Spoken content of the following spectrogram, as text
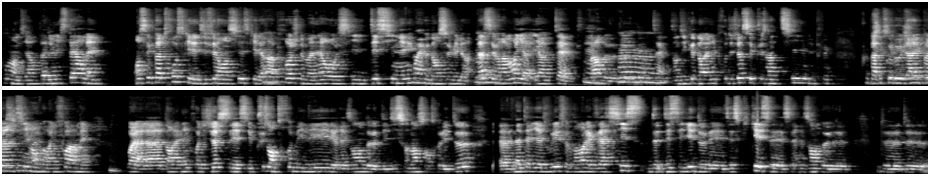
comment dire, pas de mystère, mais on sait pas trop ce qui les différencie, ce qui les rapproche de manière aussi dessinée que dans celui-là. Là, c'est vraiment, il y a, y a, un thème. Je vous parle de, de, thème. Tandis que dans la nuit prodigieuse, c'est plus intime, plus, plus pas psychologique, pas intime, encore une fois, mais voilà, là, dans la nuit prodigieuse, c'est plus entremêlé, les raisons de, des dissonances entre les deux. Euh, Nathalie Azoulay fait vraiment l'exercice d'essayer de, les expliquer, ces, ces raisons de, de, de,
